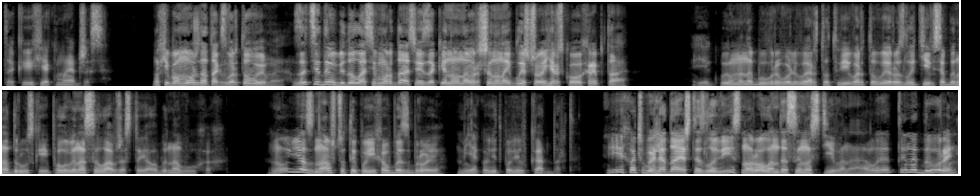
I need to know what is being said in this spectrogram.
таких як Меджес. Ну хіба можна так з вартовими? Зацідив бідоласів мордасю і закинув на вершину найближчого гірського хребта. Якби в мене був револьвер, то твій вартовий розлетівся би на друзки, і половина села вже стояла би на вухах. Ну, я знав, що ти поїхав без зброї, м'яко відповів Кадберт. І хоч виглядаєш ти зловісно, Роланда, сину Стівена, але ти не дурень,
